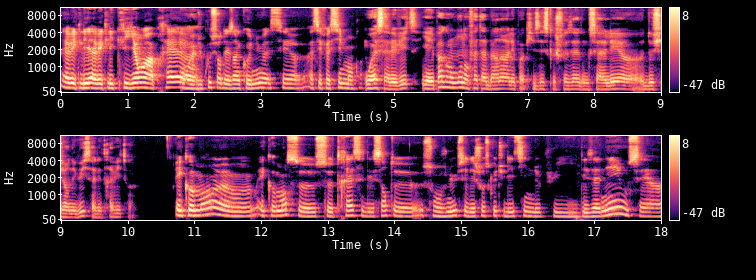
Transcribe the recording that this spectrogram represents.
Et avec les avec les clients après euh, du coup sur des inconnus assez euh, assez facilement quoi. Ouais, ça allait vite. Il y avait pas grand monde en fait à Berlin à l'époque qui faisait ce que je faisais donc ça allait de fil en aiguille, ça allait très vite. Et comment, euh, et comment ce, ce, trait, ces dessins te sont venus C'est des choses que tu dessines depuis des années ou c'est euh,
